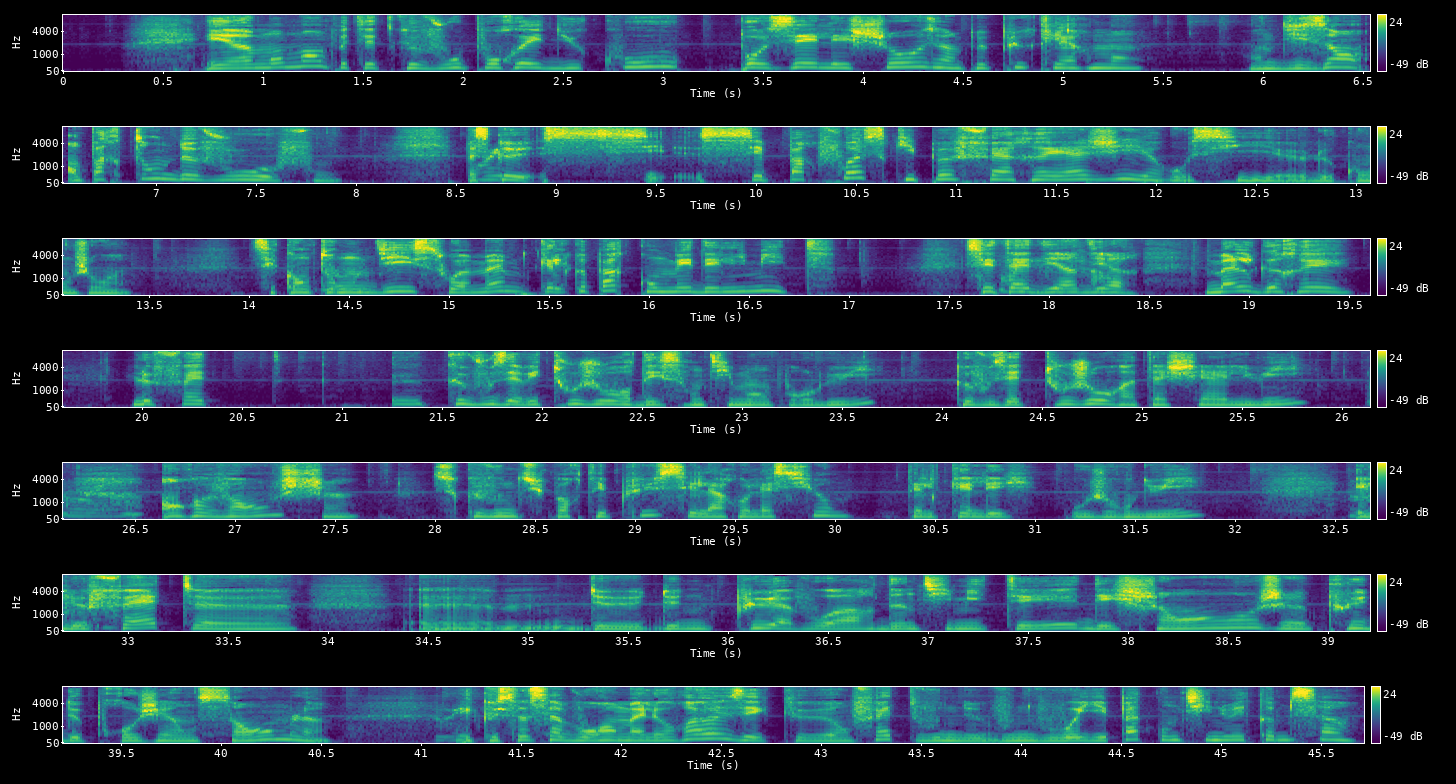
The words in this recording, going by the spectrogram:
Et à un moment, peut-être que vous pourrez du coup poser les choses un peu plus clairement, en disant, en partant de vous au fond. Parce que c'est parfois ce qui peut faire réagir aussi euh, le conjoint. C'est quand on mhm. dit soi-même, quelque part, qu'on met des limites. C'est-à-dire dire, malgré le fait euh, que vous avez toujours des sentiments pour lui, que vous êtes toujours attaché à lui. En revanche, ce que vous ne supportez plus, c'est la relation telle qu'elle est aujourd'hui et le fait euh, euh, de, ne plus avoir d'intimité, d'échange, plus de projets ensemble, et que ça, ça vous rend malheureuse et que en fait vous ne vous voyez pas continuer comme ça.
